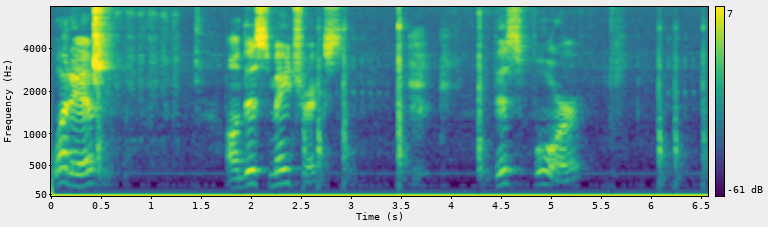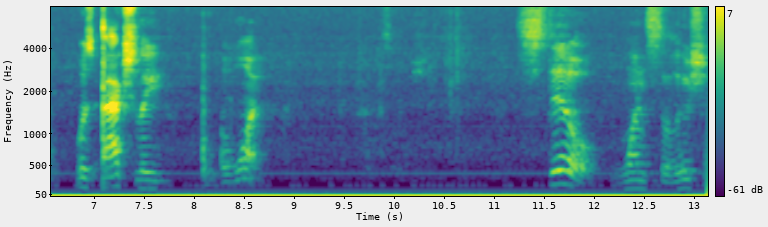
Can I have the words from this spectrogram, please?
What if on this matrix, this 4 was actually a 1? Still one solution.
